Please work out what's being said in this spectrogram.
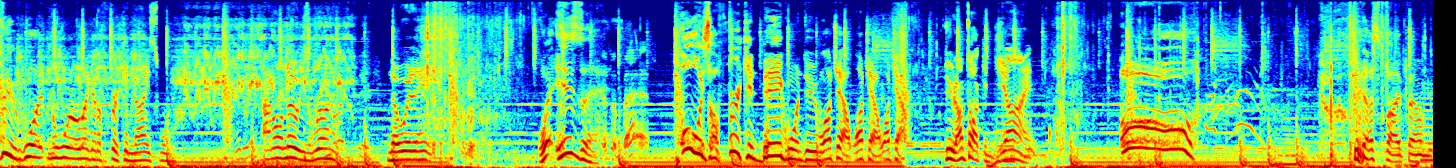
Dude, what in the world? I got a freaking nice one. I don't know. He's running. No, it ain't. What is that? that's a bass. Oh, it's a freaking big one, dude. Watch out, watch out, watch out. Dude, I'm talking giant. Oh! Dude, that's five pounder.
